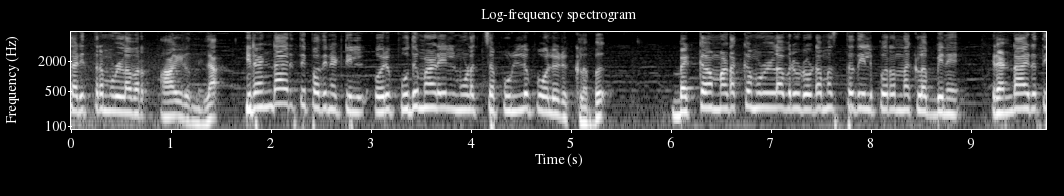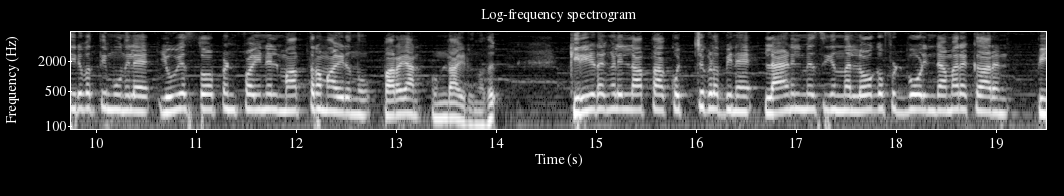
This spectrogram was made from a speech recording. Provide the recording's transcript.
ചരിത്രമുള്ളവർ ആയിരുന്നില്ല. രണ്ടായിരത്തി പതിനെട്ടിൽ ഒരു പുതുമഴയിൽ മുളച്ച പുല്ല് പോലൊരു ക്ലബ്ബ്. ബെക്ക മടക്കമുള്ളവരുടെ ഉടമസ്ഥതയിൽ പിറന്ന ക്ലബിന് രണ്ടായിരത്തി ഇരുപത്തി മൂന്നിലെ യു എസ് ഓപ്പൺ ഫൈനൽ മാത്രമായിരുന്നു പറയാൻ ഉണ്ടായിരുന്നത്. കിരീടങ്ങളില്ലാത്ത കൊച്ചു ക്ലബിനെ ലാനിൽ മെസ്സി എന്ന ലോക ഫുട്ബോളിന്റെ അമരക്കാരൻ പി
